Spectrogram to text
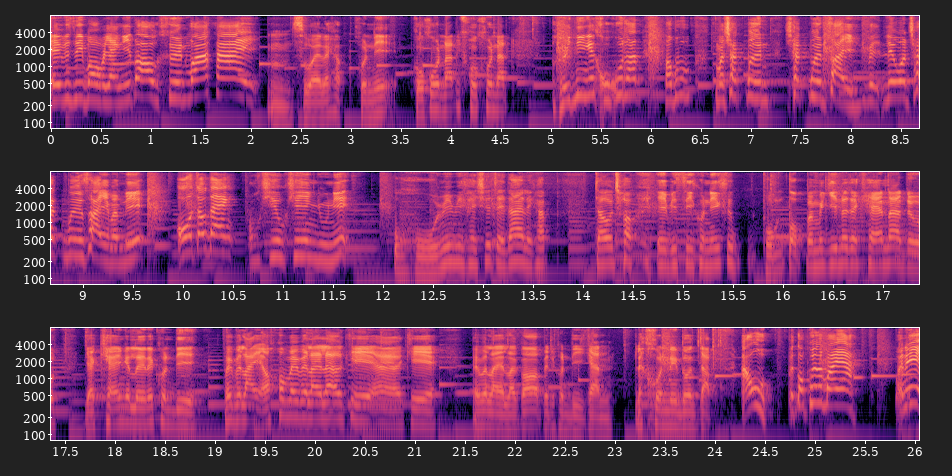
ABC บอกอย่างนี้ต้องเอาคืนว่าให้อืมสวยเลยครับ คนนี้โคโคนัทโคโคนัทเฮ้ยนี่ไงโคโคนัทเอาปุ๊บมาชักปืน ชักปืนใส่เรียกว่าชักมือใส่แบบนี้ โอ้เจ้าแดงโอเคโอเคยังอยู่นี้โอ้โหไม่มีใครเชื่อใจได้เลยครับ เจ้าเจ้า ABC คนนี้คือผมตบไปเมื่อกี้น่าจะแค้นหน้าดู อย่าแค้นกันเลยนะคนดี ไม่เป็นไรอ๋อไม่เป็นไรแล้วโอเคอ่าโอเค ไม่เป็นไรเราก็เป็นคนดีกัน แล้วคนหนึ่งโดนจับ เอ้า ไปตบเพื่อนทำไมอะมานี่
